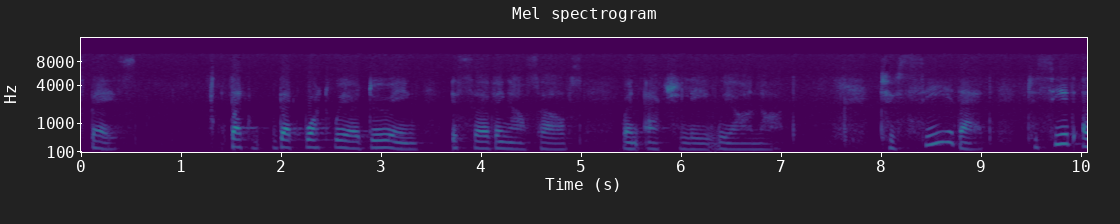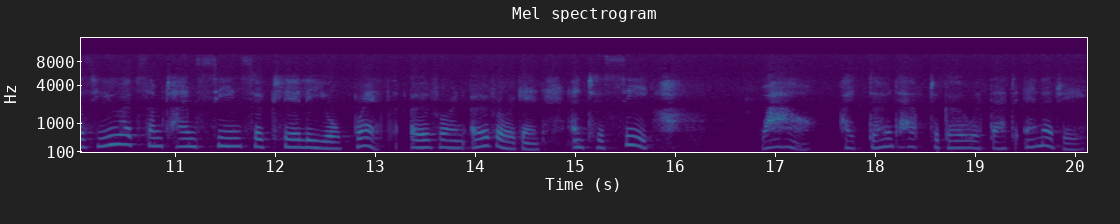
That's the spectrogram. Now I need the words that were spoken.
space, that, that what we are doing is serving ourselves when actually we are not to see that, to see it as you have sometimes seen so clearly your breath over and over again, and to see, wow, I don't have to go with that energy,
